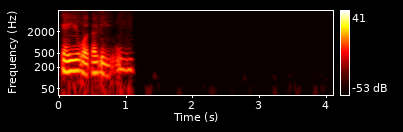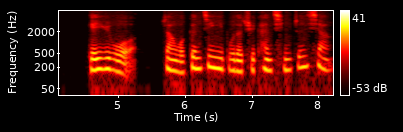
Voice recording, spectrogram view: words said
给予我的礼物，给予我。让我更进一步的去看清真相，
